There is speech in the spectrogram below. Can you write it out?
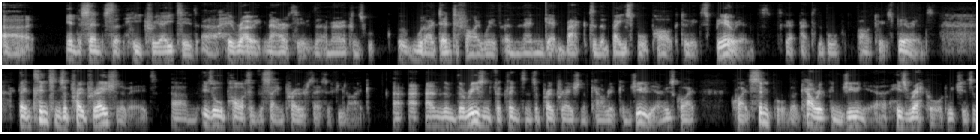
uh, in the sense that he created a heroic narrative that Americans w- would identify with and then get back to the baseball park to experience, get back to the ballpark to experience then Clinton's appropriation of it um, is all part of the same process, if you like. Uh, and the, the reason for Clinton's appropriation of Cal Ripken Jr. is quite quite simple. That Cal Ripken Jr. his record, which is a,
